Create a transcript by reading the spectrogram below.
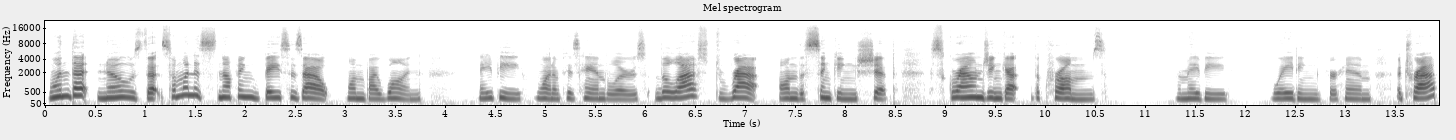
one that knows that someone is snuffing bases out one by one. Maybe one of his handlers, the last rat on the sinking ship, scrounging at the crumbs. Or maybe waiting for him. A trap?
